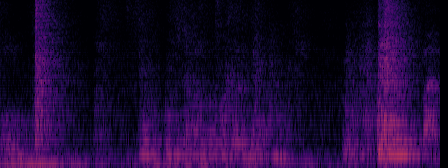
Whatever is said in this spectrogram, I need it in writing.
ko. Ewan ko kung saan ba maganda ang ilipat.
